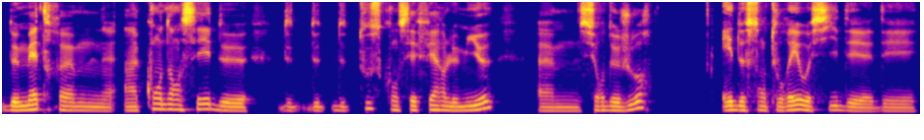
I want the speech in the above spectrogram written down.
de mettre un condensé de, de, de tout ce qu'on sait faire le mieux sur deux jours et de s'entourer aussi des,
